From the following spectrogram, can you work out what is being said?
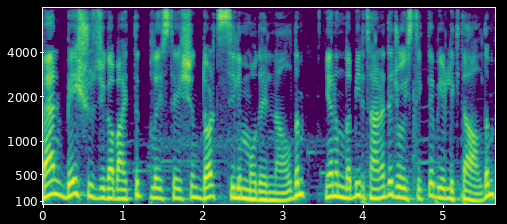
Ben 500 GB'lık PlayStation 4 Slim modelini aldım. Yanında bir tane de joystickle birlikte aldım.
